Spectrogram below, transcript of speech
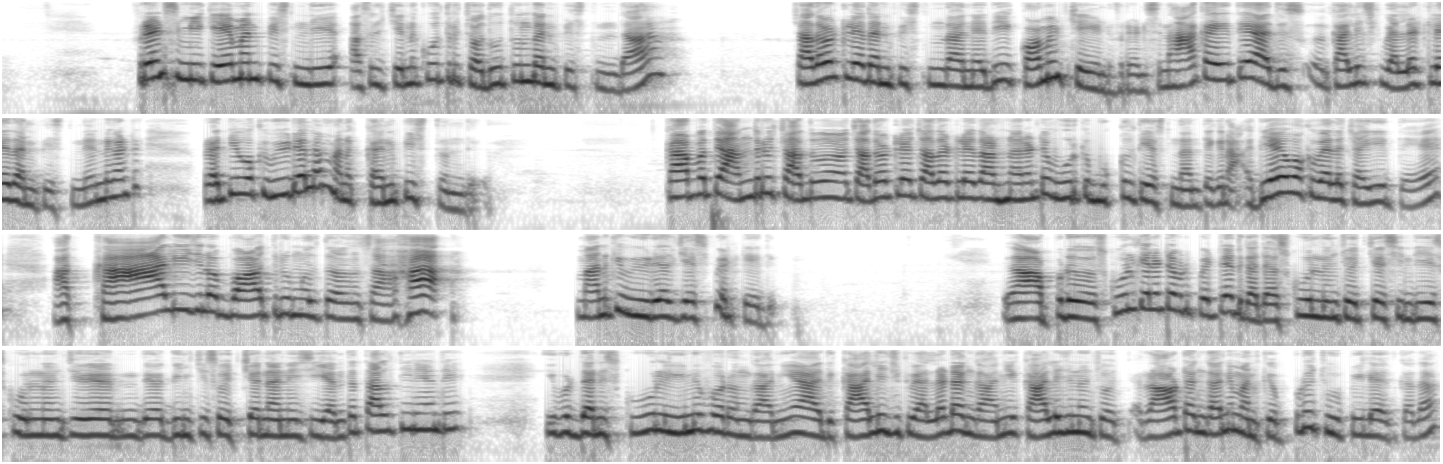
ఫ్రెండ్స్ మీకేమనిపిస్తుంది? అసలు చిన్న కూతురు చదువుతుంది అనిపిస్తుందా చదవట్లేదు అనిపిస్తుందా అనేది కామెంట్ చేయండి ఫ్రెండ్స్. నాకైతే అది కాలేజీకి వెళ్ళట్లేదు అనిపిస్తుంది ఎందుకంటే ప్రతి ఒక్క వీడియోలో మనకు కనిపిస్తుంది. కాకపోతే అందరూ చదవ చదవట్లేదు చదవట్లేదు అంటున్నారంటే ఊరికి బుక్కులు తీస్తుంది అంతేగాని అదే ఒకవేళ చదివితే ఆ కాలేజీలో బాత్రూములతో సహా మనకి వీడియోలు చేసి పెట్టేది. అప్పుడు స్కూల్కి వెళ్ళేటప్పుడు పెట్టేది కదా స్కూల్ నుంచి వచ్చేసింది స్కూల్ నుంచి దించేసి వచ్చాను అనేసి ఎంత తల తినేది? ఇప్పుడు దాని స్కూల్ యూనిఫారం కానీ అది కాలేజీకి వెళ్ళడం కానీ కాలేజీ నుంచి రావటం కానీ మనకి ఎప్పుడూ చూపించలేదు కదా.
